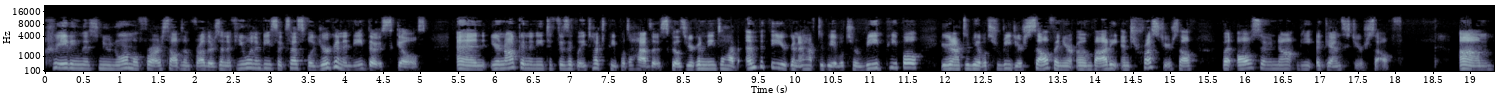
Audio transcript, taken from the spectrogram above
creating this new normal for ourselves and for others. And if you want to be successful, you're going to need those skills. And you're not going to need to physically touch people to have those skills. You're going to need to have empathy. You're going to have to be able to read people. You're going to have to be able to read yourself and your own body and trust yourself, but also not be against yourself. Um,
